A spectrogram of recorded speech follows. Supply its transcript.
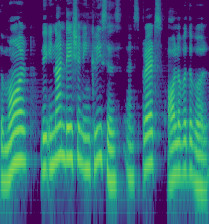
the more the inundation increases and spreads all over the world.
